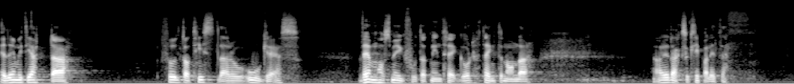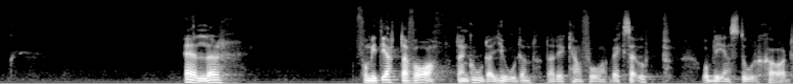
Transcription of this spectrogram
Eller är mitt hjärta fullt av tistlar och ogräs? Vem har smygfotat min trädgård? tänkte någon där. Ja, det är dags att klippa lite. Eller får mitt hjärta vara den goda jorden där det kan få växa upp och bli en stor skörd.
